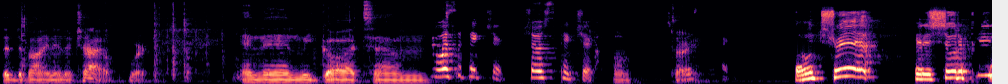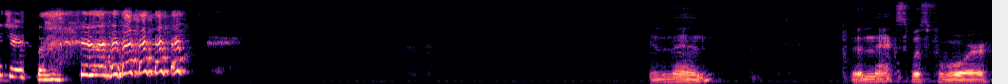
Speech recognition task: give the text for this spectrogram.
the divine inner child work. And then we got um Show us the picture. Show us the picture. Oh, sorry. Don't trip. Better show the picture. And then the next was for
